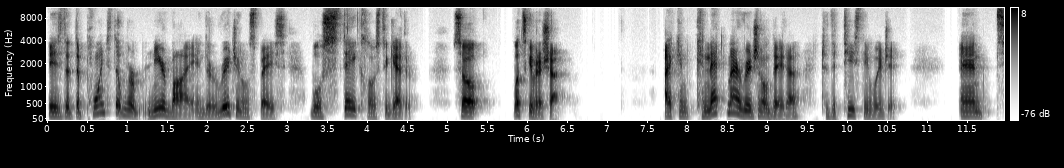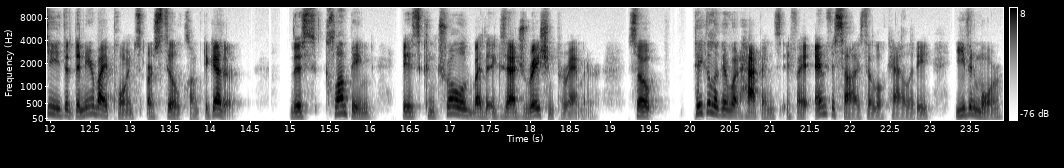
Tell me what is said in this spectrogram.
is that the points that were nearby in the original space will stay close together. So let's give it a shot. I can connect my original data to the TSNE widget and see that the nearby points are still clumped together. This clumping is controlled by the exaggeration parameter. So take a look at what happens if I emphasize the locality even more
